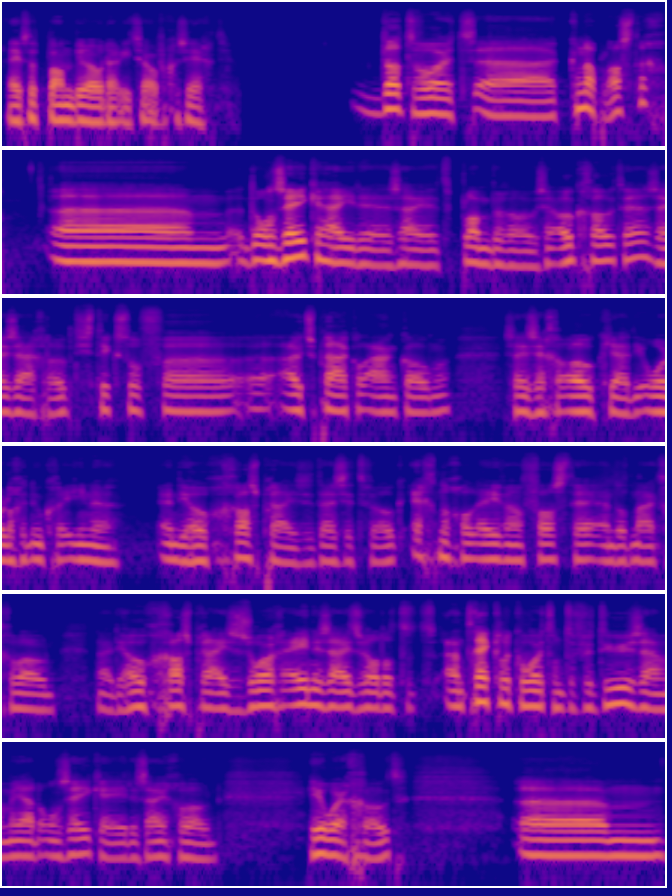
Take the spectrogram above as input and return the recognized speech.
Heeft het planbureau daar iets over gezegd? Dat wordt uh, knap lastig. Uh, de onzekerheden, zei het planbureau, zijn ook groot. Hè? Zij zagen ook die stikstofuitspraak uh, al aankomen. Zij zeggen ook, ja, die oorlog in Oekraïne en die hoge gasprijzen, daar zitten we ook echt nog wel even aan vast. Hè? En dat maakt gewoon, nou, die hoge gasprijzen zorgen enerzijds wel dat het aantrekkelijker wordt om te verduurzamen. Maar ja, de onzekerheden zijn gewoon heel erg groot. Um,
